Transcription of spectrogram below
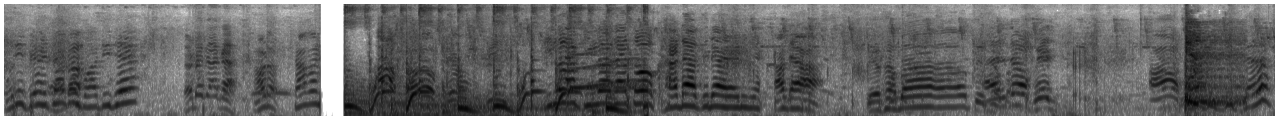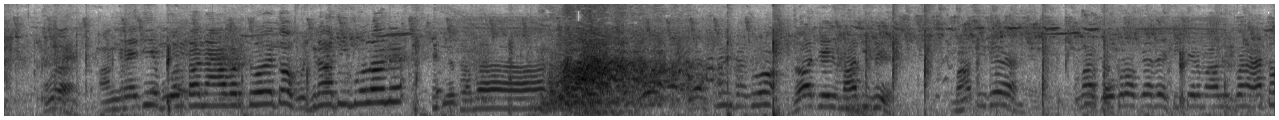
ભૂરી ભેં ચાકણ બાંધી છે? હેડો કાકા. હેડો ચાકણ કિલા કિલા ના તો ખાડા કર્યા હેડીને ખાડા. પેઠા બા પેઠા બા. હેડો ભેજ આ અંગ્રેજી બોલતા ના આવડતું હોય તો ગુજરાતી બોલો ને. બા. માટી છે માતી છે? છોકરો કહે છે સિત્તેરમાં પણ આ તો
